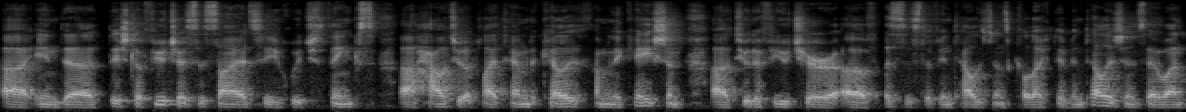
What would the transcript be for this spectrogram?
uh, in the Digital Future Society, which thinks uh, how to apply telecommunication uh, to the future of assistive intelligence intelligence, collective intelligence, and so on.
